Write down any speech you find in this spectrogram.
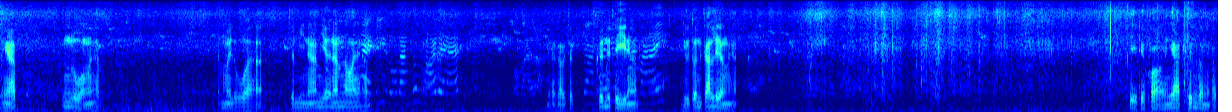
นี่ครับพึ่งหลวงนะครับ ยังไม่รู้ว่าจะมีน้ำเยอะน้ำน้อยนะครับ เดี๋ยวเราจะขึ้นไปตีนะครับ อยู่ต้นการเหลืองนะฮะโอเคเดี๋ยวขออนุญาตขึ้นก่อนนะครับ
